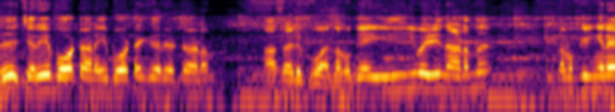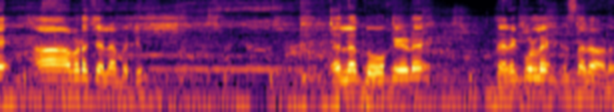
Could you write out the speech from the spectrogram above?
ഇത് ചെറിയ ബോട്ടാണ്. ഈ ബോട്ടേ കയറിയിട്ട് വേണം ആ സൈഡിൽ പോകാൻ നമുക്ക് ഈ വഴി നടന്ന് നമുക്കിങ്ങനെ അവിടെ ചെല്ലാൻ പറ്റും. അതെല്ലാം ദോഹയുടെ തിരക്കുള്ള സ്ഥലമാണ്.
